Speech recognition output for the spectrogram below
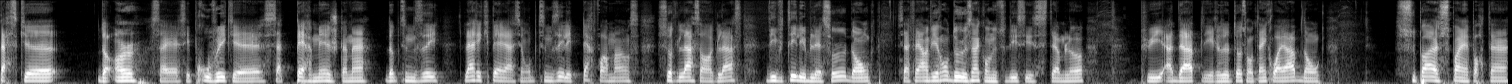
Parce que de un, c'est prouvé que ça permet justement d'optimiser la récupération, optimiser les performances sur glace hors glace, d'éviter les blessures. Donc, ça fait environ deux ans qu'on utilise ces systèmes-là. Puis, à date, les résultats sont incroyables. Donc, super, super important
